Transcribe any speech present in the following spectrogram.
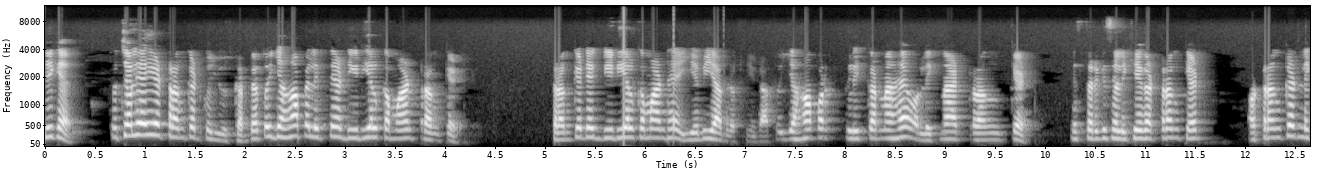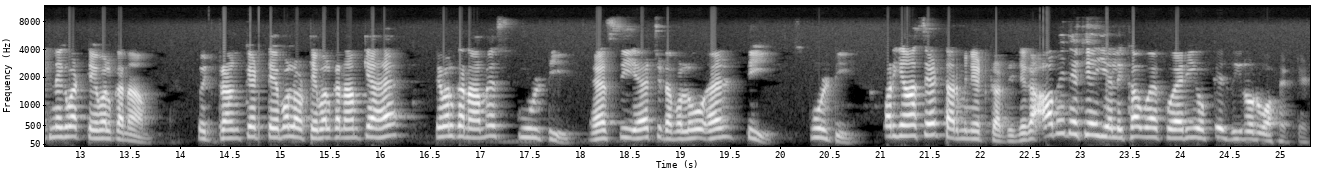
ठीक है? तो चलिए ये ट्रंकेट को यूज़ करते हैं। तो यहाँ पे लिखते हैं डीडीएल कमांड ट्रंकेट ट्रंकेट एक डीडीएल कमांड है, ये भी याद रखिएगा। तो यहाँ पर क्लिक करना है और लिखना है ट्रंकेट इस तरीके से लिखिएगा ट्रंकेट और ट्रंकेट लिखने के बाद टेबल का नाम। तो ट्रंकेट टेबल और टेबल का नाम क्या है? टेबल का नाम है school T S C H double O L T school T और यहाँ से टर्मिनेट कर दीजिएगा। अभी देखिए, ये लिखा हुआ है query okay zero row affected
